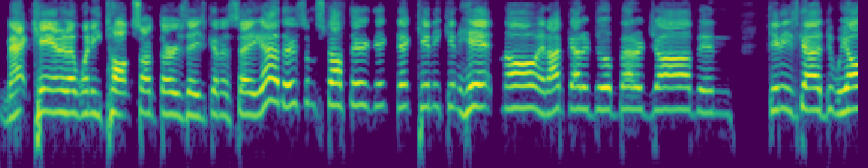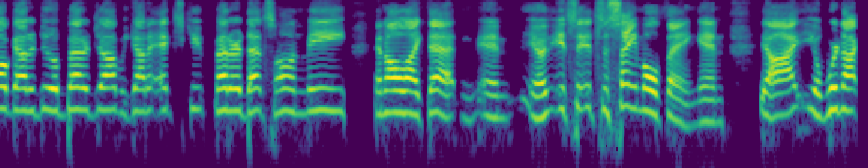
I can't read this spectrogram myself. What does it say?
Matt Canada, when he talks on Thursday, is going to say, yeah, there's some stuff there that, that Kenny can hit. No, and I've got to do a better job. And Kenny's got to do, we all got to do a better job. We got to execute better. That's on me and all like that. And, and, you know, it's, it's the same old thing. And, you know, I, you know, we're not,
